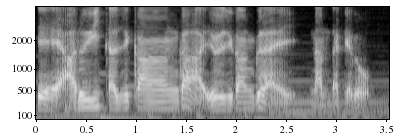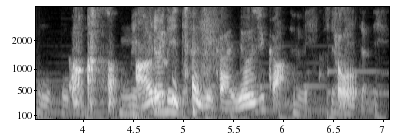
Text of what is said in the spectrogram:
で、歩いた時間が4時間ぐらいなんだけど、あ歩いた時間4時間？めっちゃ歩いたね。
